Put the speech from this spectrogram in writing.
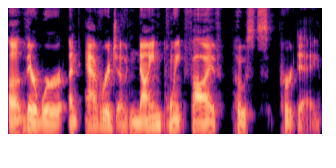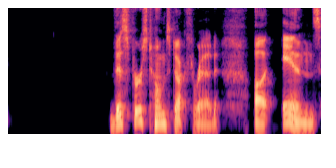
uh, there were an average of 9.5 posts per day. This first Homestuck thread uh, ends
